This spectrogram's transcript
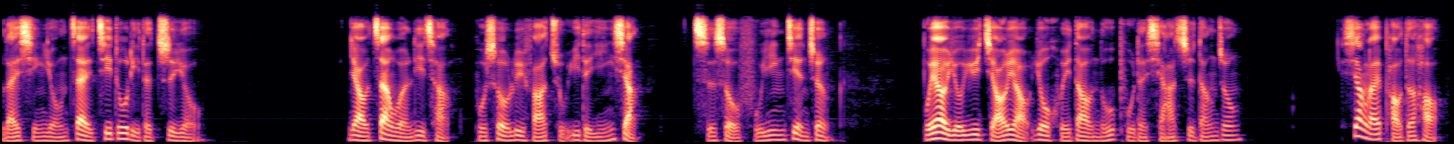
来形容在基督里的自由。要站稳立场，不受律法主义的影响。持守福音见证，不要由于搅扰又回到奴仆的辖制当中。向来跑得好，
